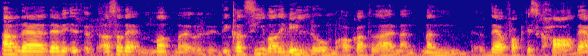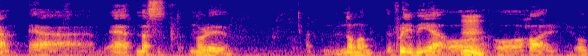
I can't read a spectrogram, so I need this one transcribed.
Ja, men det, det, altså det man, De kan si hva de vil om akkurat det der, men, men det å faktisk ha det er, er et must når du Når man flyr mye og, Mm. og, har, og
